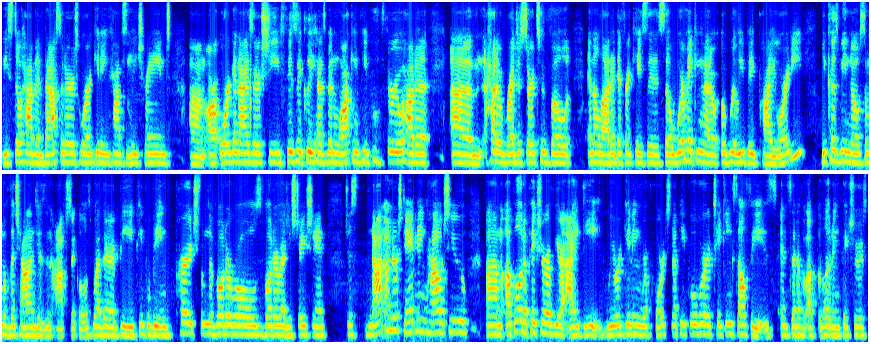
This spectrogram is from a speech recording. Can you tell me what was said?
We still have ambassadors who are getting constantly trained. Um, our organizer, she physically has been walking people through how to um, how to register to vote in a lot of different cases. So we're making that a, a really big priority because we know some of the challenges and obstacles, whether it be people being purged from the voter rolls, voter registration, just not understanding how to um, upload a picture of your ID. We were getting reports that people were taking selfies instead of uploading pictures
